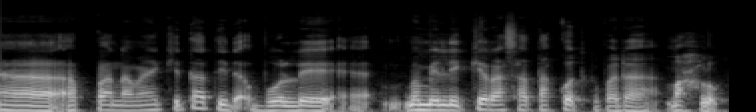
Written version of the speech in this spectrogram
eh, apa namanya kita tidak boleh eh, memiliki rasa takut kepada makhluk.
